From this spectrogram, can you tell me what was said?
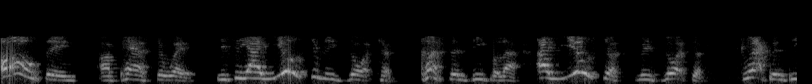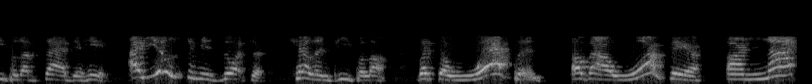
All things are passed away. You see, I used to resort to cussing people out. I used to resort to slapping people upside the head. I used to resort to telling people off. But the weapons of our warfare are not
